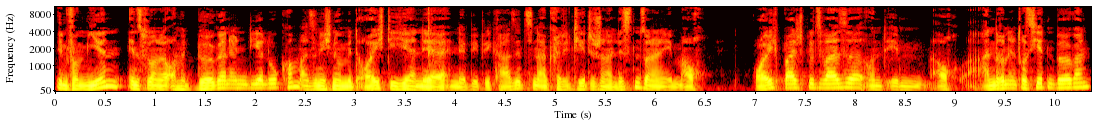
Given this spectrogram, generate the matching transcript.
informieren, insbesondere auch mit Bürgern in den Dialog kommen, also nicht nur mit euch, die hier in der in der BPK sitzen, akkreditierte Journalisten, sondern eben auch euch beispielsweise und eben auch anderen interessierten Bürgern.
